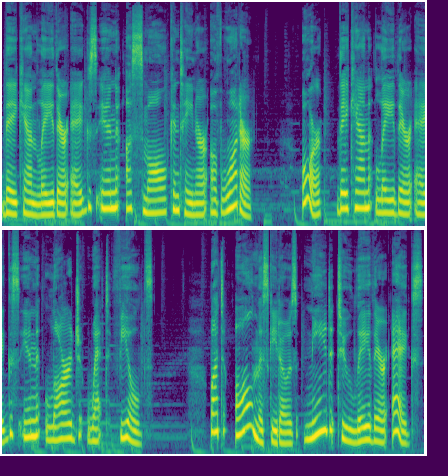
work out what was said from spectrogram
They can lay their eggs in a small container of water, or they can lay their eggs in large wet fields. But all mosquitoes need to lay their eggs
